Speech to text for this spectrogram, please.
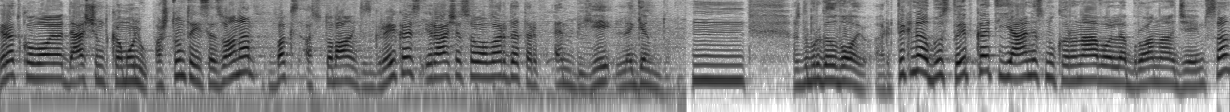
ir atkovojo 10 kamolių. Aštuntąjį sezoną Bucks atstovaujantis graikas įrašė savo vardą tarp NBA legendų. Hmm. Aš dabar galvoju, ar tik nebus taip, kad Janis nukarūnavo Lebroną Jamesą?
